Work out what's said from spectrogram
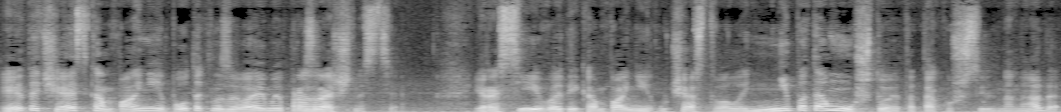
это часть кампании по так называемой прозрачности – и Россия в этой кампании участвовала не потому, что это так уж сильно надо,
